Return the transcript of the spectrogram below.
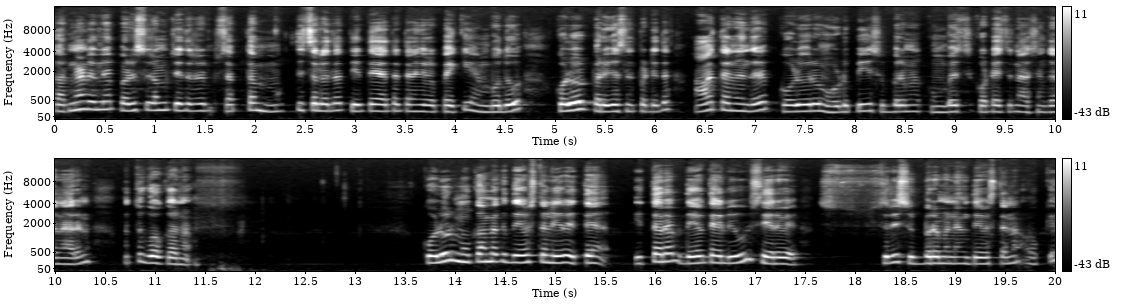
ಕರ್ನಾಟಕದಲ್ಲಿ ಪರಶುರಾಮ ಕ್ಷೇತ್ರದ ಸಪ್ತ ಮುಕ್ತಿ ಸ್ಥಳದ ತೀರ್ಥಯಾತ್ರೆ ತಾಣಗಳ ಪೈಕಿ ಎಂಬುದು ಕೊಳೂರು ಪರಿಗಣಿಸಲ್ಪಟ್ಟಿದೆ. ಆ ತಾಣವೆಂದರೆ ಕೊಳೂರು, ಉಡುಪಿ, ಸುಬ್ರಹ್ಮಣ್ಯ ಕುಂಬೇಶ್ ಕೋಟೇಶ್ವರ ಶಂಕರನಾರಾಯಣ ಮತ್ತು ಗೋಕರ್ಣ. ಕೊಳೂರು ಮೂಕಾಂಬಿಕ ದೇವಸ್ಥಾನದಲ್ಲಿರೋ ಇತ ಇತರ ದೇವತೆಗಳಿಗೂ ಸೇರಿವೆ. ಶ್ರೀ ಸುಬ್ರಹ್ಮಣ್ಯಂ ದೇವಸ್ಥಾನ, ಓಕೆ.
